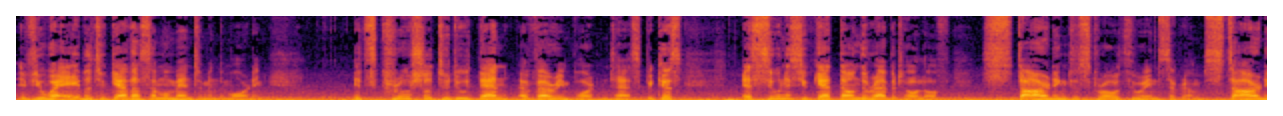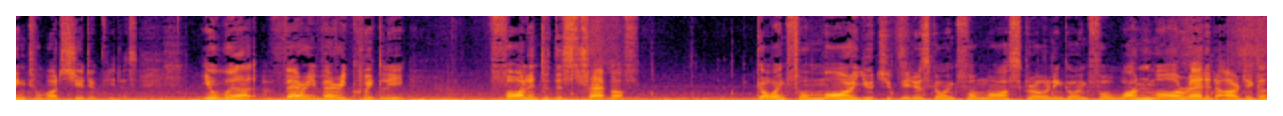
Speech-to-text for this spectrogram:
if you were able to gather some momentum in the morning, it's crucial to do then a very important task because as soon as you get down the rabbit hole of starting to scroll through Instagram, starting to watch YouTube videos, you will very, very quickly fall into this trap of going for more YouTube videos, going for more scrolling, going for one more Reddit article.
